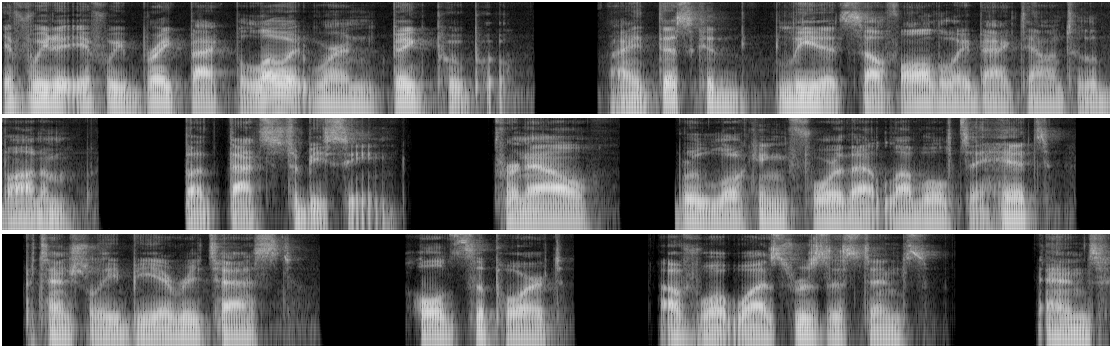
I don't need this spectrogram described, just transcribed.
If we if we break back below it, we're in big poo poo, right? This could lead itself all the way back down to the bottom, but that's to be seen. For now, we're looking for that level to hit, potentially be a retest, hold support of what was resistance, and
